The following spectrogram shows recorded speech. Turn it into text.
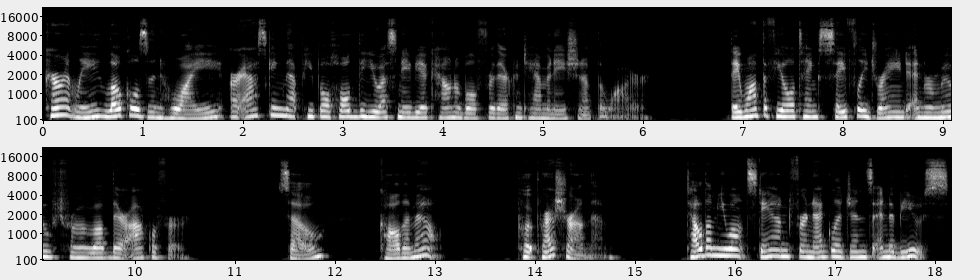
Currently, locals in Hawaii are asking that people hold the U.S. Navy accountable for their contamination of the water. They want the fuel tanks safely drained and removed from above their aquifer. So, call them out. Put pressure on them. Tell them you won't stand for negligence and abuse.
